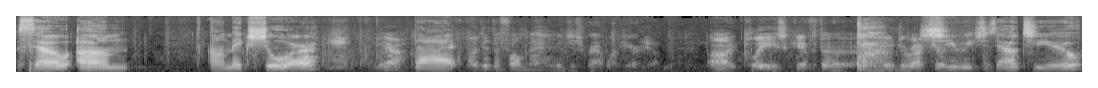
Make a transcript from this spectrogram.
So, um, I'll make sure Yeah. that I did the phone man. Let me just grab one here. Uh, please give the, uh, the new director. she reaches out to you.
